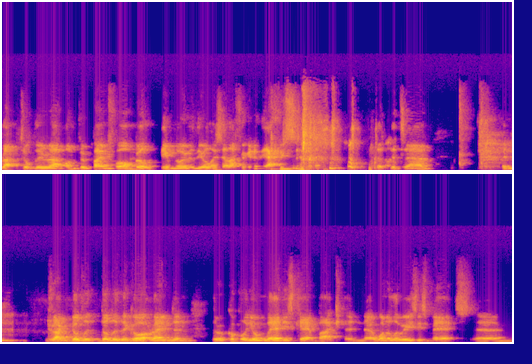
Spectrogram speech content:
wrapped up the uh, hundred pound phone bill, even though he was the only South African in the house at the time, and dragged Dudley, Dudley the goat round, and there were a couple of young ladies came back, and uh, one of Louise's mates um,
